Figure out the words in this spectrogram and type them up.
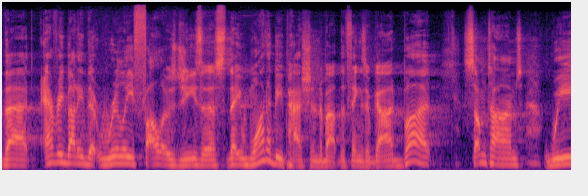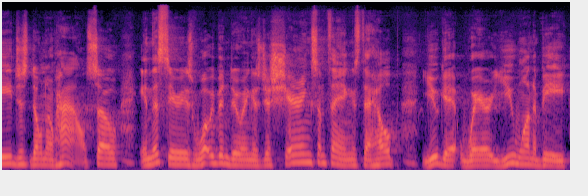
that everybody that really follows Jesus, they want to be passionate about the things of God, but sometimes we just don't know how. So, in this series, what we've been doing is just sharing some things to help you get where you want to be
